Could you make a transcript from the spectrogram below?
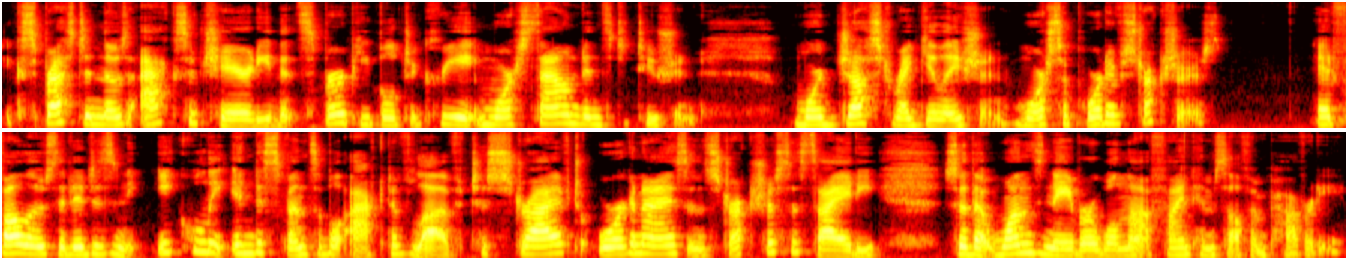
expressed in those acts of charity that spur people to create more sound institution, more just regulation, more supportive structures. It follows that it is an equally indispensable act of love to strive to organize and structure society so that one's neighbor will not find himself in poverty.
